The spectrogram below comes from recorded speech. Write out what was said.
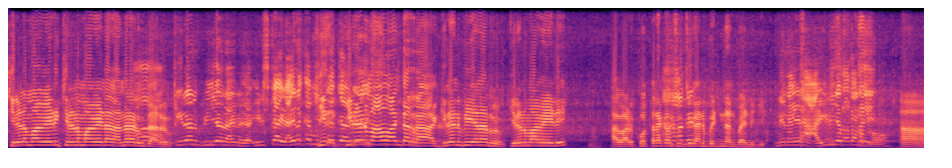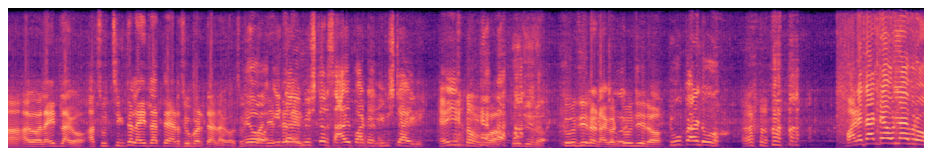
కిరణ్ మావేడి కిరణ్ మావేడి అని అందరూ అడుగుతారు. కిరణ్ ఆయనకే కిరణ్ మావ అంటారా? కిరణ్ బి అన్నారు. కిరణ్ మావేడి అవి వాడు కొత్త రకం స్విచ్ కనిపెట్టింది బండికి. నేను ఆయన ఐడి చెప్తాను బ్రో. ఆ, ఆ, అగో లైట్ లాగో. ఆ స్విచ్ కితే లైట్ వస్తే ఆడ చూపెడతాడు అగో switch mister Sai Patil insta ID. Two zero. Two zero అగో టూ జీరో. టూ పాయింట్ పడేటట్టే ఉన్నాయి బ్రో.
